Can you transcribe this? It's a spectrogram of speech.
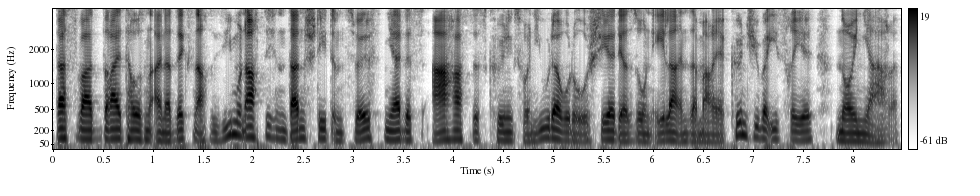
Das war 3186, 87 und dann steht im 12. Jahr des Ahas des Königs von Juda wurde Hoshea, der Sohn Ela, in Samaria König über Israel, neun Jahre.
